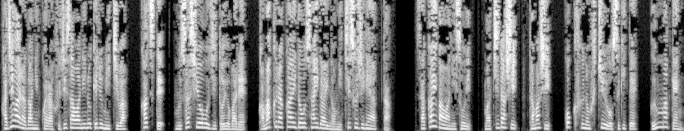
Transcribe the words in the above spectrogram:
梶原谷から藤沢に抜ける道は、かつて武蔵王子と呼ばれ、鎌倉街道最大の道筋であった。境川に沿い、町田市、多摩市、国府の府中を過ぎて、群馬県、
